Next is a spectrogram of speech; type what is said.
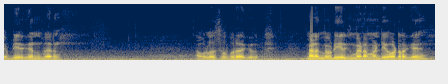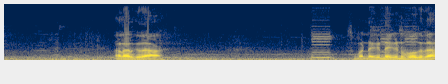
எப்படி இருக்குன்னு பாருங்க. அவ்வளோ சூப்பராக இருக்குது. மேடம் எப்படி இருக்குது மேடம் வண்டி ஓட்டுறக்கு நல்லா இருக்குதா? சும்மா நெகு நெகுன்னு போகுதா?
